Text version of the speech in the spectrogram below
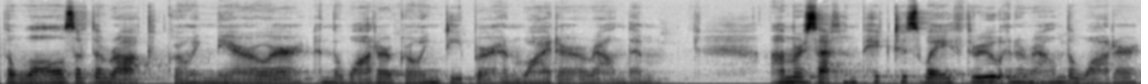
the walls of the rock growing narrower and the water growing deeper and wider around them. Amr picked his way through and around the water,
